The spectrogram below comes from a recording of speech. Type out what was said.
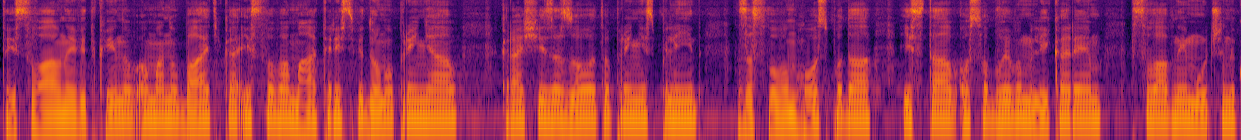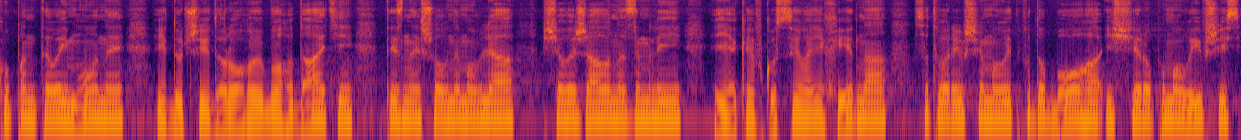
Ти славний відкинув оману батька і слова матері свідомо прийняв, кращий за золото приніс плід, за словом Господа і став особливим лікарем, славний мученику Пантелеймоне, ідучи дорогою благодаті, ти знайшов немовля, що лежало на землі, і яке вкусила єхидна, сотворивши молитву до Бога і щиро помолившись,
